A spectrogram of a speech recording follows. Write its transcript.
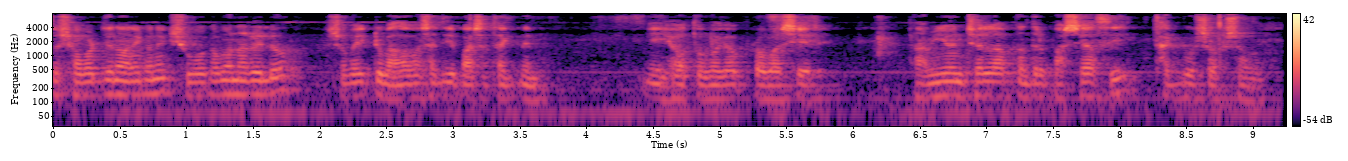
তো সবার জন্য অনেক অনেক শুভকামনা রইল। সবাই একটু ভালোবাসা দিয়ে পাশে থাকবেন। এই হতভাগা প্রবাসের। আমি অঞ্চল আপনাদের পাশে আছি, থাকব সবসময়।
